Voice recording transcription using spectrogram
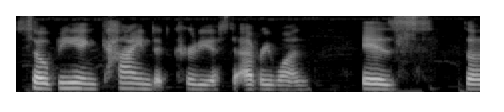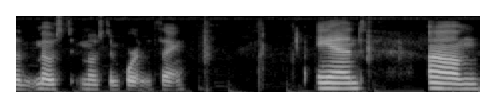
So being kind and courteous to everyone is the most most important thing. And um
